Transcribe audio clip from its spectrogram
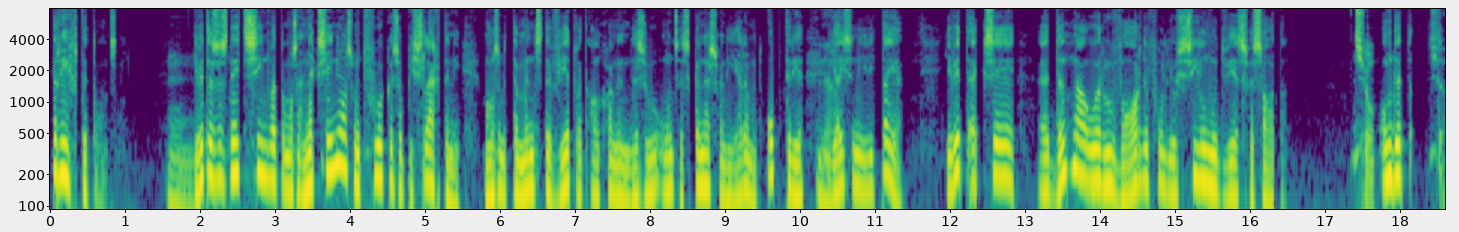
tref dit ons nie. Mm. Jy weet as ons net sien wat ons en ek sê nie ons moet fokus op die slegte nie, maar ons moet ten minste weet wat aangaan en dis hoe ons as kinders van die Here moet optree Ja. juis in hierdie tye. Jy weet ek sê uh, dink nou oor hoe waardevol jou siel moet wees vir Satan. Sjoe. Om dit Sjoe.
